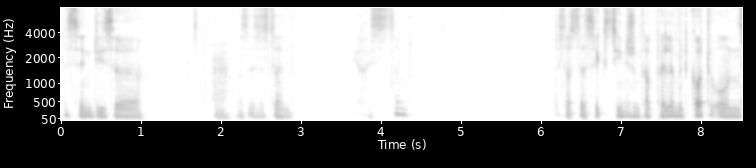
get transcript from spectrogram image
Das sind diese, ah, was ist es denn? Wie heißt es denn? Das ist aus der Sixtinischen Kapelle mit Gott und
